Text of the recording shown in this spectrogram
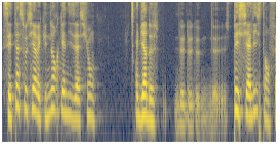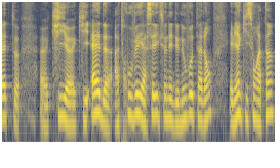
s'est associé avec une organisation eh bien, de, spécialistes en fait euh, qui, euh, qui aident à trouver et à sélectionner de nouveaux talents eh bien, qui sont atteints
